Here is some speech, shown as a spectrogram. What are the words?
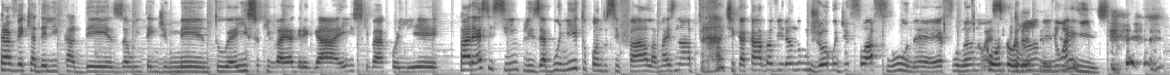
para ver que a delicadeza, o entendimento, é isso que vai agregar, é isso que vai acolher. Parece simples, é bonito quando se fala, mas na prática acaba virando um jogo de fla-flu, né? É fulano, é ciclano, e não é isso.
